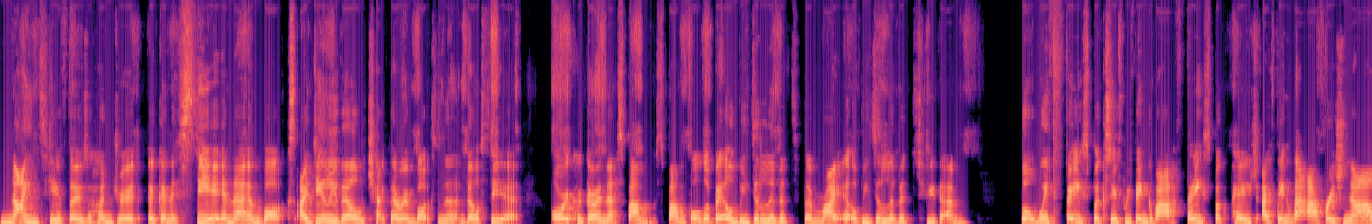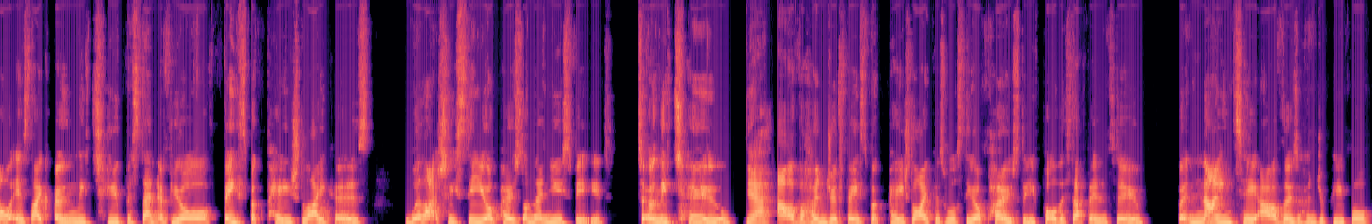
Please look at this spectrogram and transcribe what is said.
90 of those 100 are going to see it in their inbox. Ideally, they'll check their inbox and they'll see it, or it could go in their spam spam folder, but it'll be delivered to them, right? It'll be delivered to them. But with Facebook, so if we think about a Facebook page, I think the average now is like only 2% of your Facebook page likers will actually see your post on their newsfeed. So only two yeah. out of 100 Facebook page likers will see your post that you put all this stuff into. But 90 out of those 100 people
